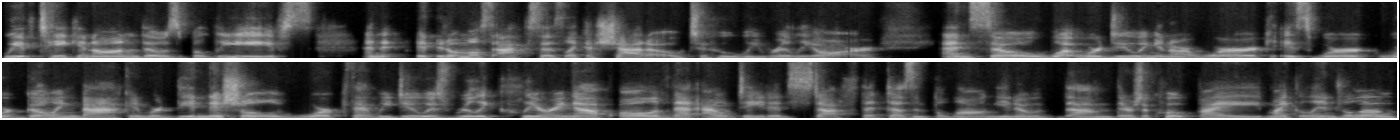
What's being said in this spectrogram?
We have taken on those beliefs and it, it almost acts as like a shadow to who we really are and so what we're doing in our work is we're we're going back and we're the initial work that we do is really clearing up all of that outdated stuff that doesn't belong. You know, um, there's a quote by Michelangelo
